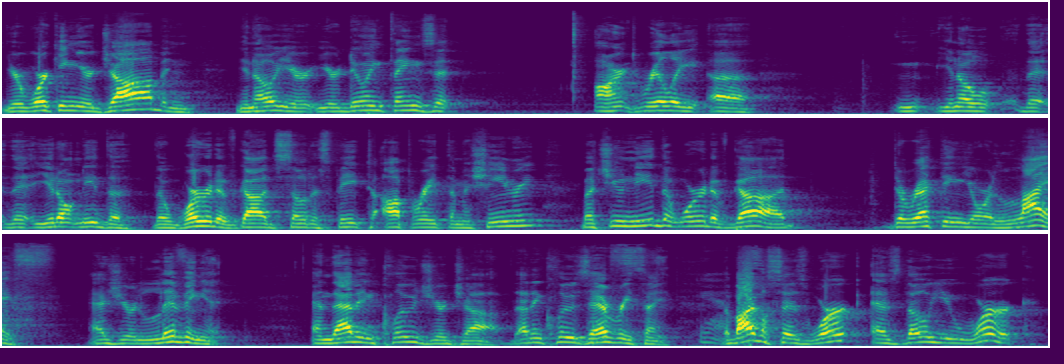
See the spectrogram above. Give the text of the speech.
you're working your job and you know you're you're doing things that aren't really uh, you know that you don't need the the word of God so to speak to operate the machinery, but you need the word of God directing your life as you're living it. And that includes your job. That includes everything. Yes. The Bible says, work as though you work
